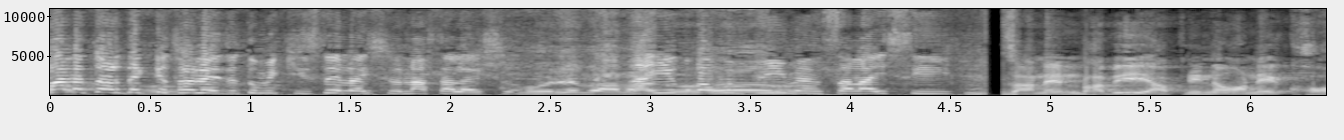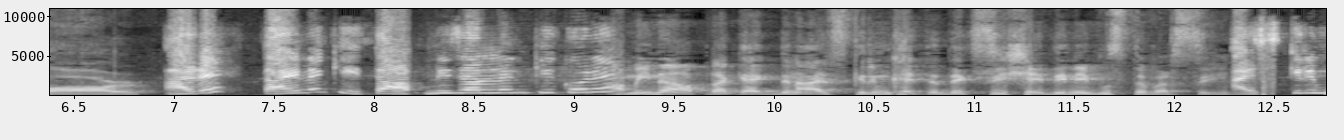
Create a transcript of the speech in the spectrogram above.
মানে তোর দেখতে থনে যে তুমি কি চালাইছো না চালাইছো? ওরে বাবা তাই কবা মই বিমান চালাইছি। জানেন ভাবি আপনি না অনেক হট আরে তাই নাকি? তা আপনি জানলেন কি করে? আমি না আপনাকে একদিন আইসক্রিম খাইতে দেখছি সেই দিনই বুঝতে পারছি। আইসক্রিম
